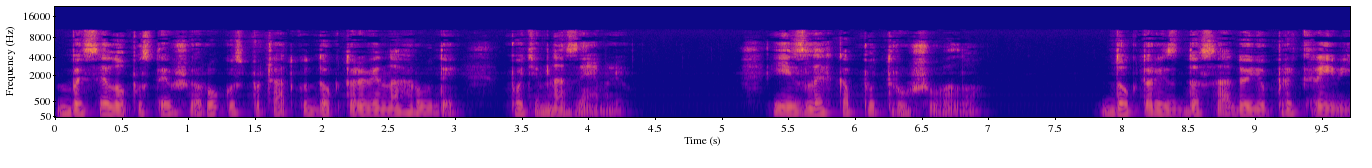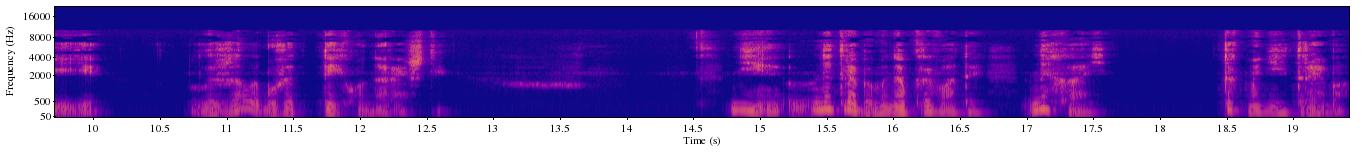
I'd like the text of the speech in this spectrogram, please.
безсило пустивши руку спочатку докторові на груди, потім на землю. Її злегка потрушувало. Доктор із досадою прикрив її. Лежала б уже тихо нарешті. Ні, не треба мене вкривати. Нехай. Так мені й треба.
